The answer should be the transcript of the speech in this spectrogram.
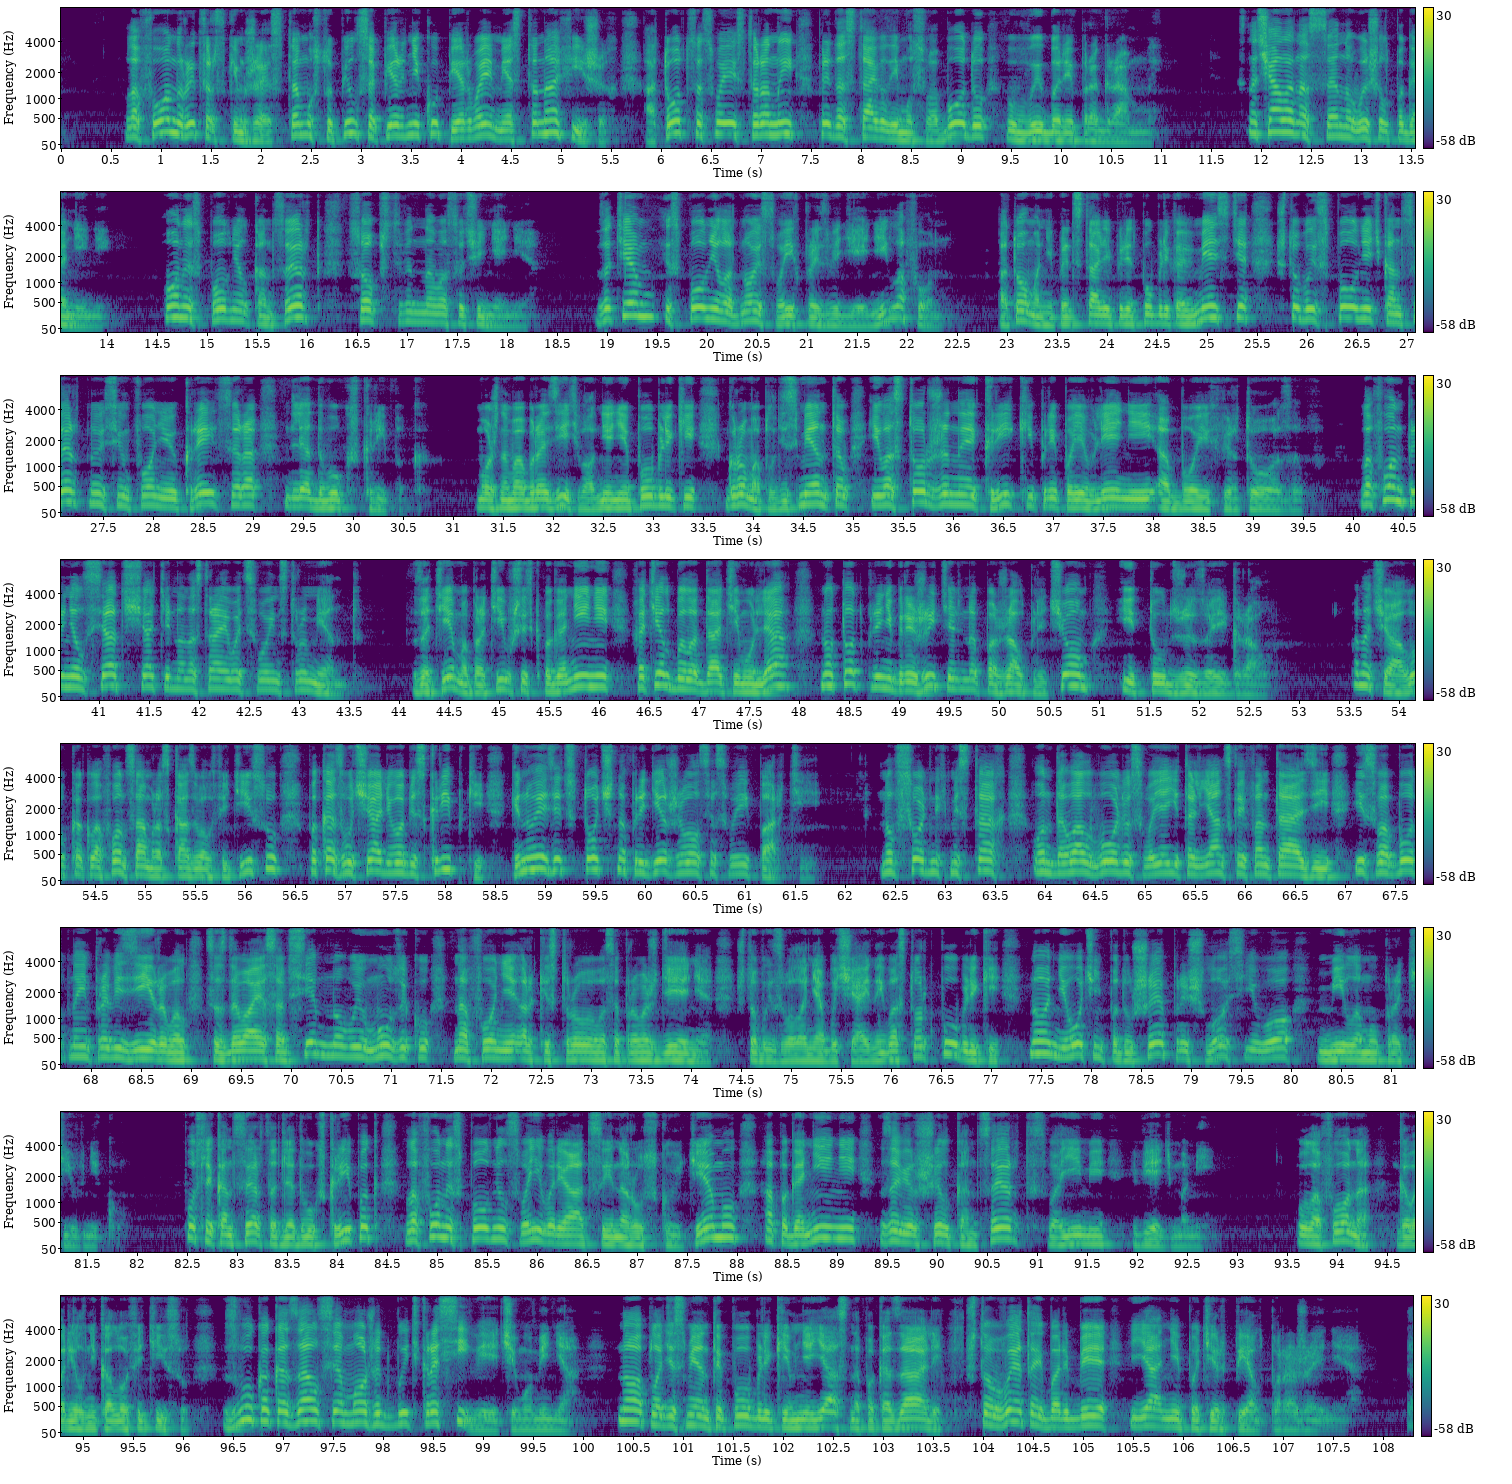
Лафон рыцарским жестом уступил сопернику первое место на афишах, а тот со своей стороны предоставил ему свободу в выборе программы. Сначала на сцену вышел Паганини. Он исполнил концерт собственного сочинения. Затем исполнил одно из своих произведений «Лафон». Потом они предстали перед публикой вместе, чтобы исполнить концертную симфонию Крейцера для двух скрипок. Можно вообразить волнение публики, гром аплодисментов и восторженные крики при появлении обоих виртуозов. Лафон принялся тщательно настраивать свой инструмент. Затем, обратившись к Паганини, хотел было дать ему ля, но тот пренебрежительно пожал плечом и тут же заиграл. Поначалу, как Лафон сам рассказывал Фетису, пока звучали обе скрипки, генуэзец точно придерживался своей партии. Но в сольных местах он давал волю своей итальянской фантазии и свободно импровизировал, создавая совсем новую музыку на фоне оркестрового сопровождения, что вызвало необычайный восторг публики, но не очень по душе пришлось его милому противнику. После концерта для двух скрипок Лафон исполнил свои вариации на русскую тему, а Паганини завершил концерт своими ведьмами. У Лафона, говорил Николо Фетису, звук оказался, может быть, красивее, чем у меня. Но аплодисменты публики мне ясно показали, что в этой борьбе я не потерпел поражения.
